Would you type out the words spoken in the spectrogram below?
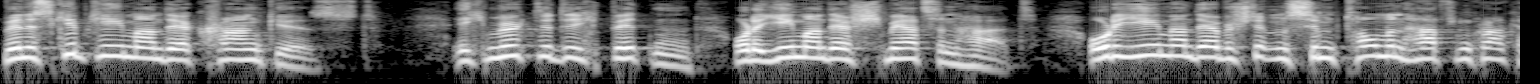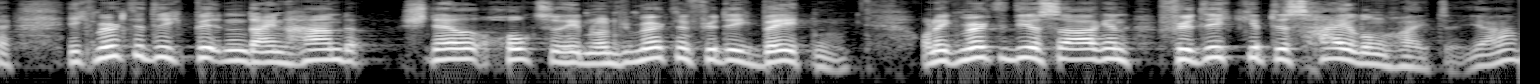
Wenn es gibt jemanden, der krank ist, ich möchte dich bitten, oder jemand, der Schmerzen hat, oder jemand, der bestimmte Symptome hat von Krankheit. Ich möchte dich bitten, deine Hand schnell hochzuheben und wir möchten für dich beten. Und ich möchte dir sagen, für dich gibt es Heilung heute, ja?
